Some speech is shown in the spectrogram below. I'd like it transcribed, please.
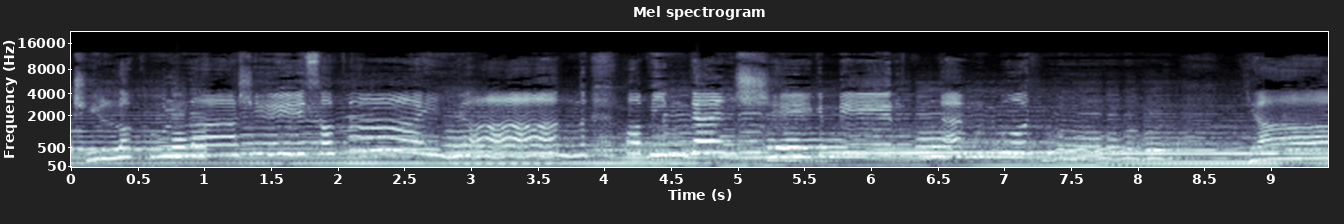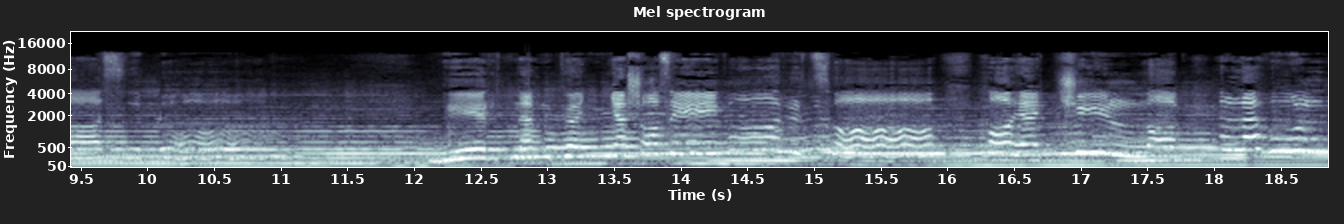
Csillaghullás éjszakáján a mindenség miért nem borul gyászba? Miért nem könnyes az ég arca, ha egy csillag lehullását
